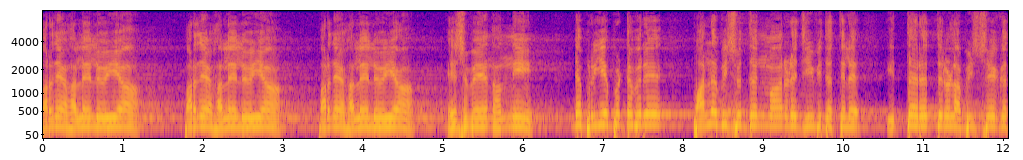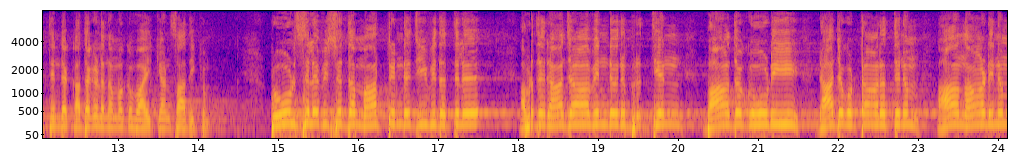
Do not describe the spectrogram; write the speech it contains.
പറഞ്ഞേ ഹലേ ലൂയ പറഞ്ഞേ ഹലേ ലൂയ പറഞ്ഞേ ഹലേ ലൂയ യേശുവേ നന്ദി. എന്റെ പ്രിയപ്പെട്ടവര് പല വിശുദ്ധന്മാരുടെ ജീവിതത്തിൽ ഇത്തരത്തിലുള്ള അഭിഷേകത്തിന്റെ കഥകൾ നമുക്ക് വായിക്കാൻ സാധിക്കും. ടൂൾസിലെ വിശുദ്ധ മാർട്ടിന്റെ ജീവിതത്തിൽ അവിടുത്തെ രാജാവിന്റെ ഒരു ഭൃത്യൻ ബാധ കൂടി രാജകൊട്ടാരത്തിനും ആ നാടിനും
